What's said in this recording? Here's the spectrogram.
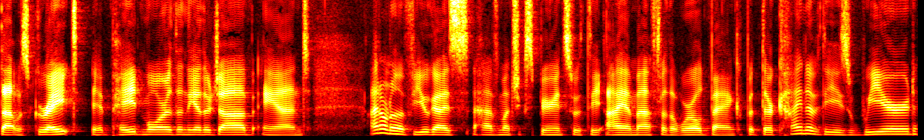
that was great. It paid more than the other job, and I don't know if you guys have much experience with the IMF or the World Bank, but they're kind of these weird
